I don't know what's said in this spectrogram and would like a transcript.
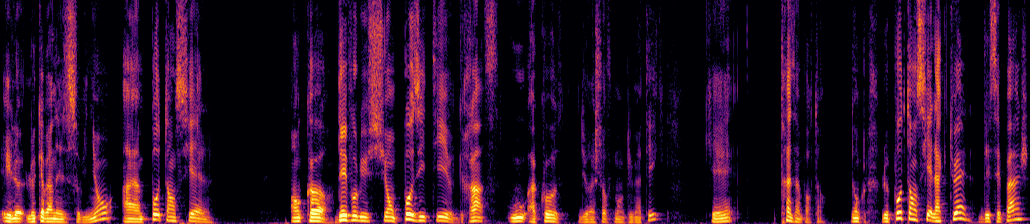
Et le, le Cabernet Sauvignon a un potentiel encore d'évolution positive grâce ou à cause du réchauffement climatique qui est très important. Donc le potentiel actuel des cépages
